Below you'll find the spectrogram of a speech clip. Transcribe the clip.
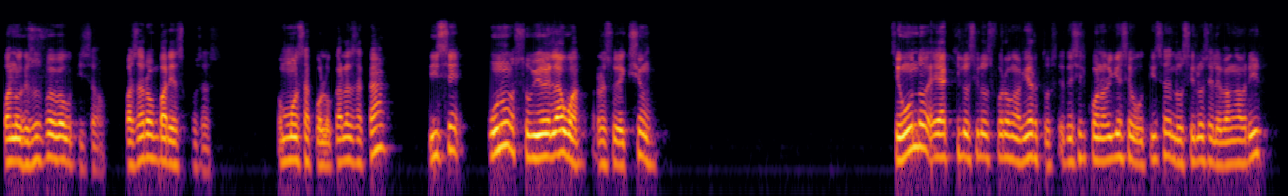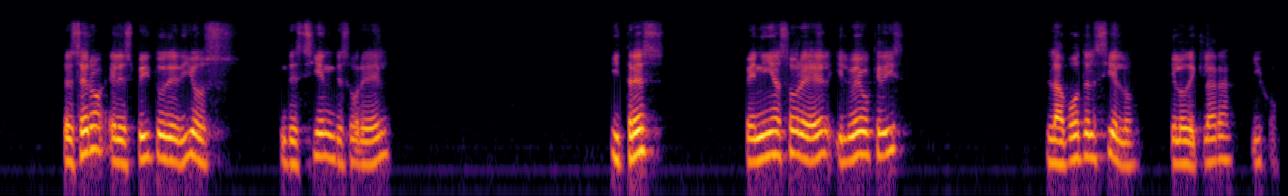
cuando Jesús fue bautizado? Pasaron varias cosas. Vamos a colocarlas acá. Dice, uno, subió del agua, resurrección. Segundo, he aquí los cielos fueron abiertos. Es decir, cuando alguien se bautiza, los cielos se le van a abrir Tercero, el Espíritu de Dios desciende sobre él. Y tres, venía sobre él. Y luego, ¿qué dice? La voz del cielo que lo declara hijo.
